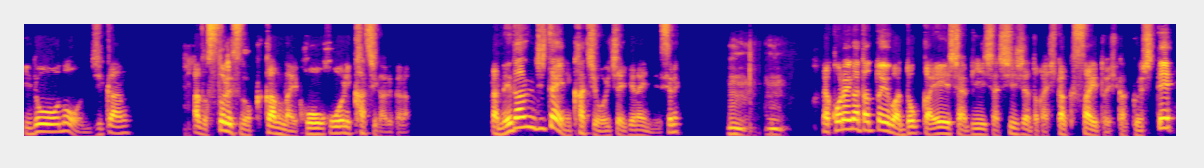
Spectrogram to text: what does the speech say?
移動の時間、あとストレスのかかんない方法に価値があるから。だから値段自体に価値を置いちゃいけないんですよね。うん。うん。だこれが例えばどっか A 社、B 社、C 社とか比較サイト比較して、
